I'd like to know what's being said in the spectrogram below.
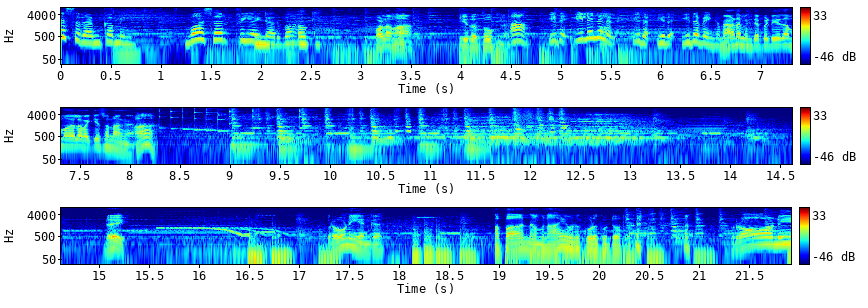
yes sir I'm coming வா சார் ஃப்ரீ ஆயிட்டார். வா. ஓகே போலாமா? இத தூக்குங்க. ஆ இது இல்ல இல்ல இல்ல இத இத இத வைங்க மேடம் இந்த பெட்டியை தான் முதல்ல வைக்க சொன்னாங்க. டேய் ப்ரௌனி எங்க? அப்பா நம்ம நாயை ஒன்று கூட கூட்டு வரல. ப்ரௌனி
